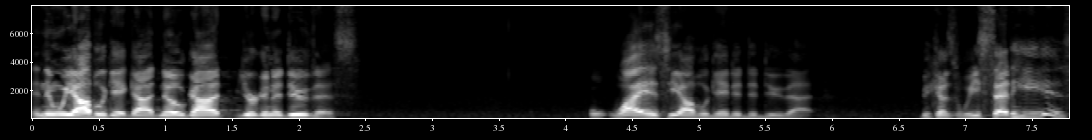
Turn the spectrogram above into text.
And then we obligate God, no, God, you're going to do this. Why is He obligated to do that? Because we said He is?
